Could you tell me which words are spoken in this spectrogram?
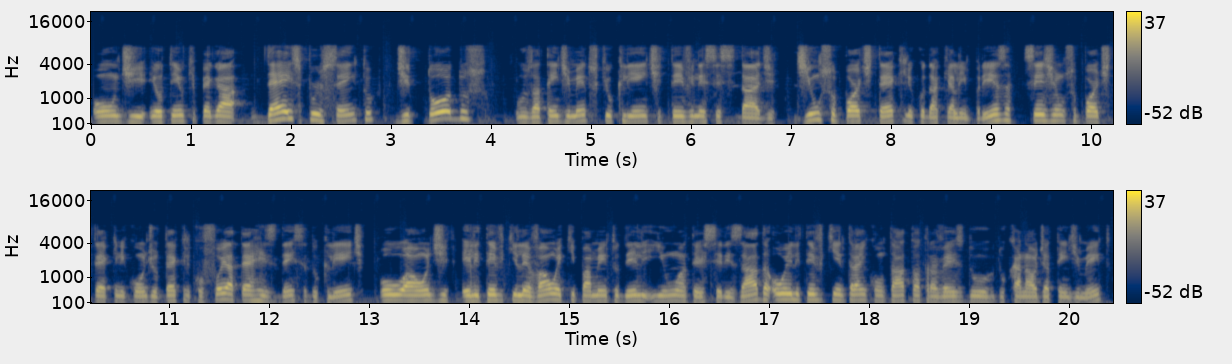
onde eu tenho que pegar 10% de todos os atendimentos que o cliente teve necessidade de um suporte técnico daquela empresa, seja um suporte técnico onde o técnico foi até a residência do cliente, ou aonde ele teve que levar um equipamento dele em uma terceirizada, ou ele teve que entrar em contato através do, do canal de atendimento.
